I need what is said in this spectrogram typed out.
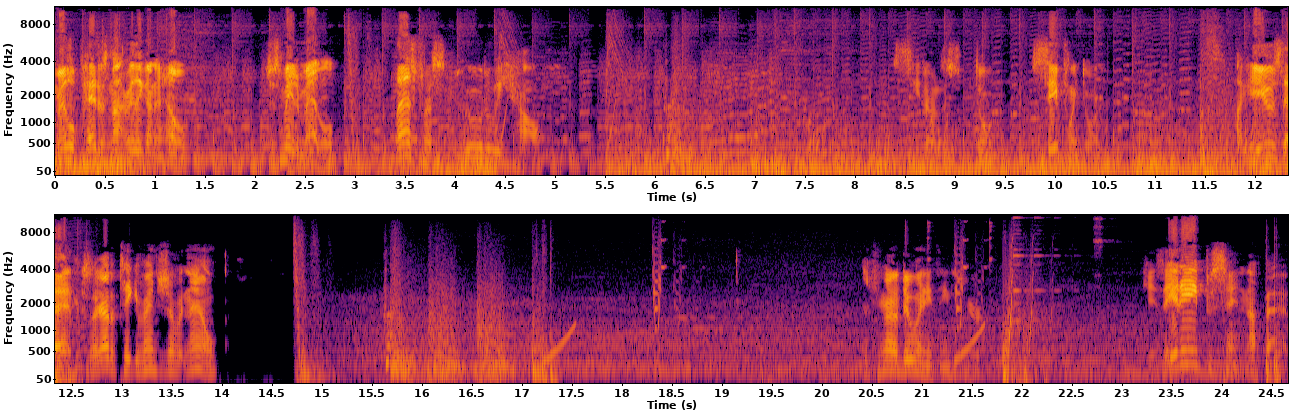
metal pet is not really gonna help. Just made a metal. Last person, who do we help? See down this door. Save point door. I can use that because I gotta take advantage of it now. I'm gonna do anything here. Okay, 88%, not bad.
